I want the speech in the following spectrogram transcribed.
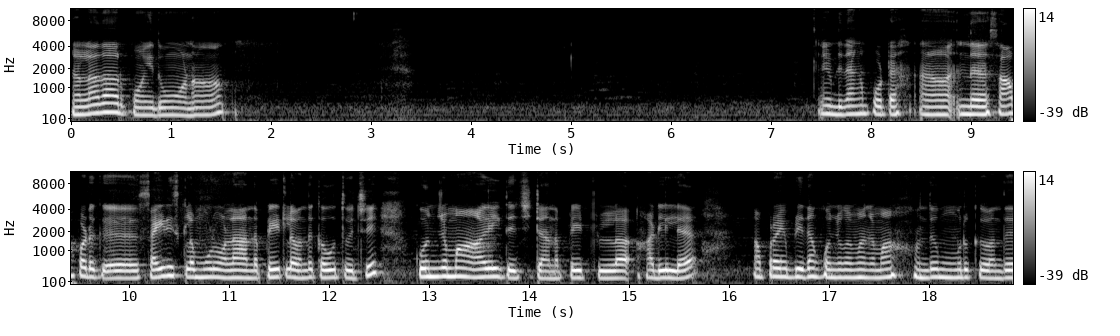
நல்லா தான் இருக்கும் இதுவும் ஆனால் இப்படி தாங்க போட்டேன் இந்த சாப்பாடுக்கு சைடிஸ்கில் மூடுவோம்ல அந்த பிளேட்டில் வந்து கவுத்து வச்சு கொஞ்சமாக ஆயில் தேய்ச்சிட்டேன் அந்த பிளேட் ஃபுல்லாக அடியில். அப்புறம் இப்படி தான் கொஞ்சம் கொஞ்சம் கொஞ்சமாக வந்து முறுக்கு வந்து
